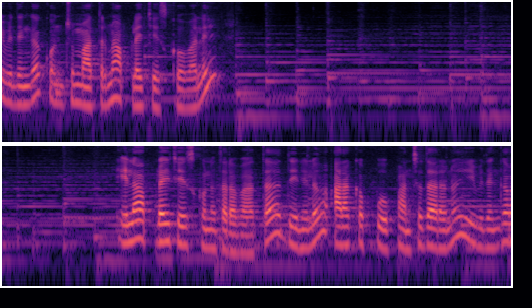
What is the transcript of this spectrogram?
ఈ విధంగా కొంచెం మాత్రమే అప్లై చేసుకోవాలి. ఇలా అప్లై చేసుకున్న తర్వాత దీనిలో అరకప్పు పంచదారను ఈ విధంగా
